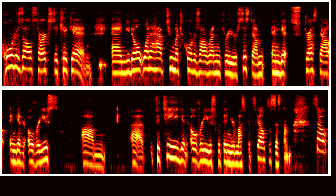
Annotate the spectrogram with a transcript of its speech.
cortisol starts to kick in. And you don't want to have too much cortisol running through your system and get stressed out and get an overuse. Um, uh, fatigue and overuse within your musculoskeletal system. So,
